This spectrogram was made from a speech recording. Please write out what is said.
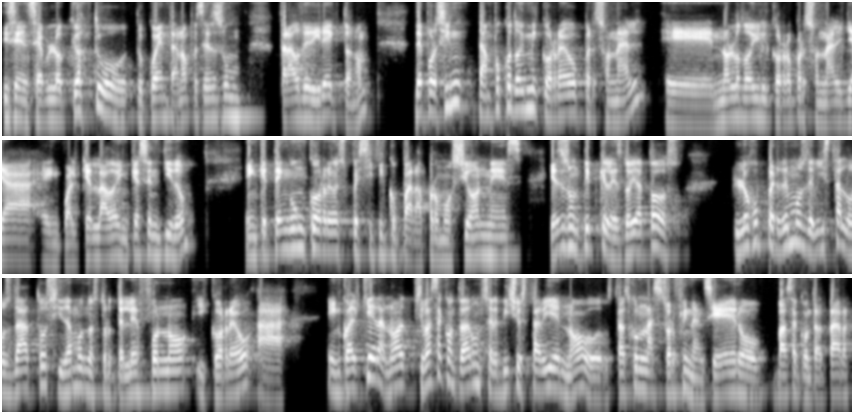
dicen, se bloqueó tu, tu cuenta, ¿no? Pues ese es un fraude directo, ¿no? De por sí tampoco doy mi correo personal, eh, no lo doy el correo personal ya en cualquier lado. ¿En qué sentido? En que tengo un correo específico para promociones, y ese es un tip que les doy a todos. Luego perdemos de vista los datos y damos nuestro teléfono y correo a en cualquiera, ¿no? Si vas a contratar un servicio está bien, ¿no? O estás con un asesor financiero, vas a contratar,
